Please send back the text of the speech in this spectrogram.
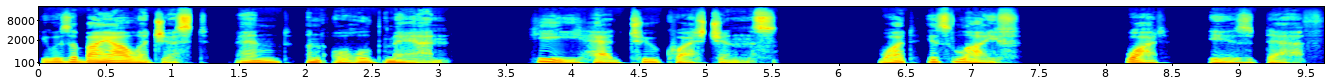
He was a biologist and an old man. He had two questions What is life? What is death?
